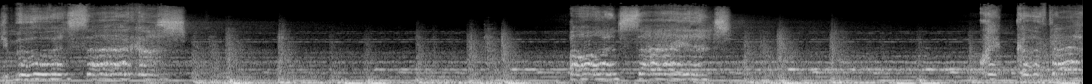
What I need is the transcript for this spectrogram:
You move in circles, all in silence, quick of breath.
